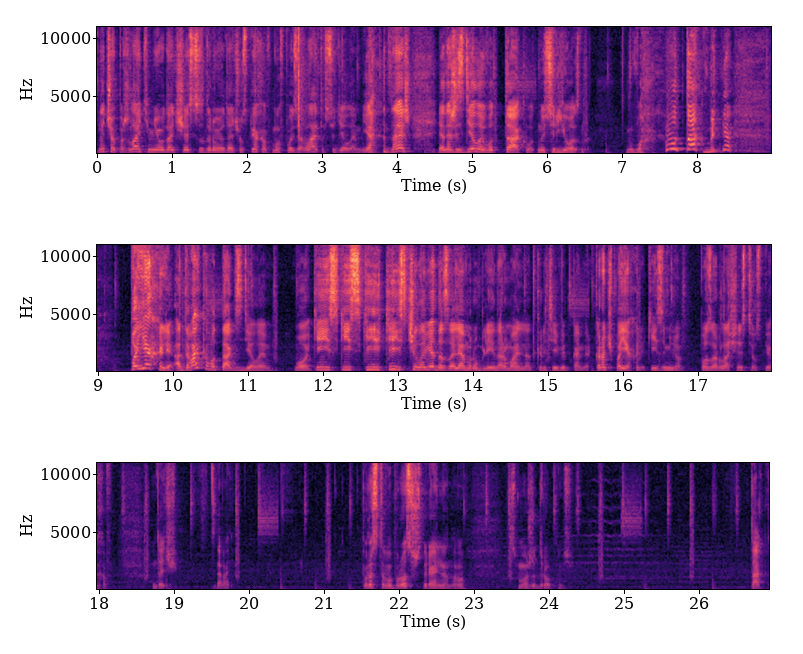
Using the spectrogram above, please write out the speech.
Ну что, пожелайте мне удачи, счастья, здоровья, удачи, успехов. Мы в позе орла это все делаем. Я, знаешь, я даже сделаю вот так вот. Ну, серьезно. Ну, вот, вот так, бля. Поехали! А давай-ка вот так сделаем. Во, кейс, кейс, кейс, кейс человека за лям рублей. Нормально, открытие веб-камер. Короче, поехали. Кейс за миллион. Поза орла, счастья, успехов. Удачи. Давай. Просто вопрос, что реально оно сможет дропнуть. Так.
